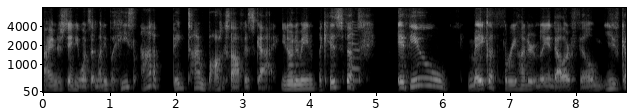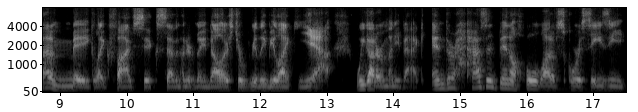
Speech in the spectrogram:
I understand he wants that money, but he's not a big time box office guy. You know what I mean? Like his film, Yeah. If you make a three hundred million dollar film, you've got to make like five, six, seven hundred million dollars to really be like, yeah, we got our money back. And there hasn't been a whole lot of Scorsese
